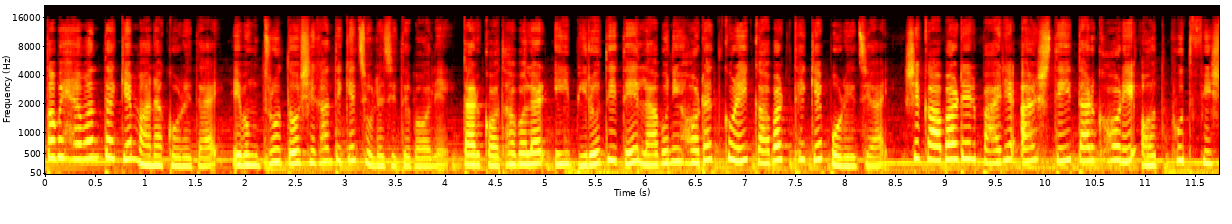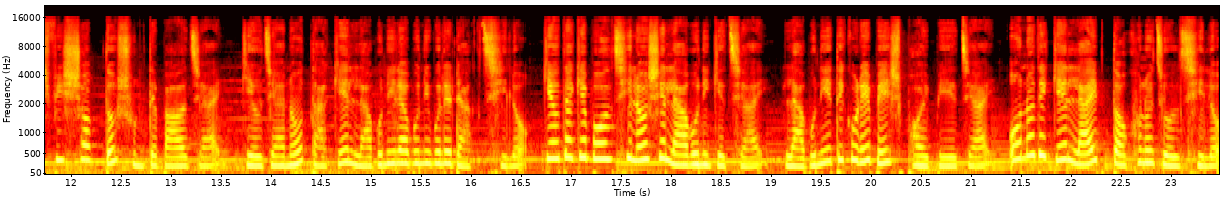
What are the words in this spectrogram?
তবে হেমন্ত তাকে মানা করে দেয় এবং দ্রুত সেখান থেকে চলে যেতে বলে। তার কথা বলার এই বিরতিতে লাবণী হঠাৎ করেই কাবার্ড থেকে পড়ে যায়। সে কাবার্ডের বাইরে আসতেই তার ঘরে অদ্ভুত ফিসফিস শব্দ শুনতে পাওয়া যায়। কেউ যেন তাকে লাবণী লাবণী বলে ডাকছিল। কেউ তাকে বলছিল সে লাবণীকে চায়। লাবণী এতে করে বেশ ভয় পেয়ে যায়। অন্যদিকে লাইভ তখনও চলছিল।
